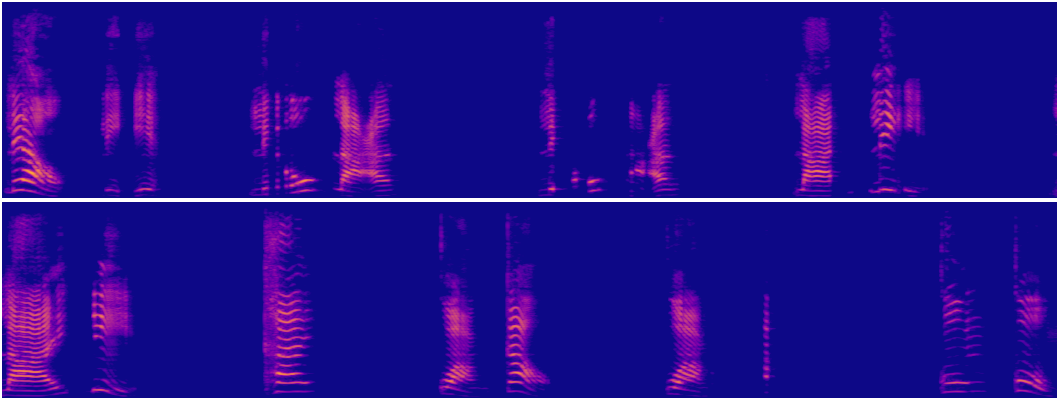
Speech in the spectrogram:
料理，浏览，浏览，来历，来历，开，广告。广公共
